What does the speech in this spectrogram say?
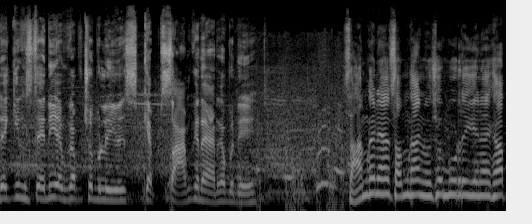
ได้กินสเตเดียมครับชลบุรีเก็บ 3 คะแนนครับวันนี้สามคะแนนสำคัญของชลบุรีนะครับ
